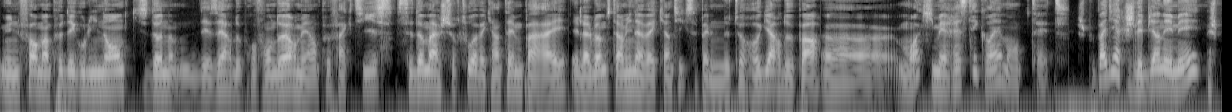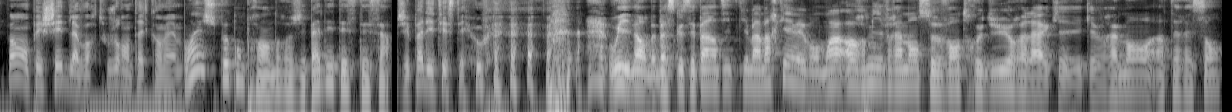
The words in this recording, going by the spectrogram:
une forme un peu dégoulinante qui se donne des airs de profondeur, mais un peu factice. C'est dommage, surtout avec un thème pareil. Et l'album se termine avec un titre qui s'appelle Ne te regarde pas. Euh, moi, qui m'est resté quand même en tête. Je peux pas dire que je l'ai bien aimé, mais je peux pas m'empêcher de l'avoir toujours en tête quand même. Ouais, je peux comprendre, j'ai pas détesté ça. J'ai pas détesté. Oui, non, mais parce que c'est pas un titre qui m'a marqué, mais bon, moi, hormis vraiment ce ventre dur là, qui est, qui est vraiment intéressant.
